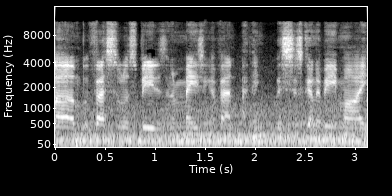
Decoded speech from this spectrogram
Um, but Festival of Speed is an amazing event. I think this is going to be my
